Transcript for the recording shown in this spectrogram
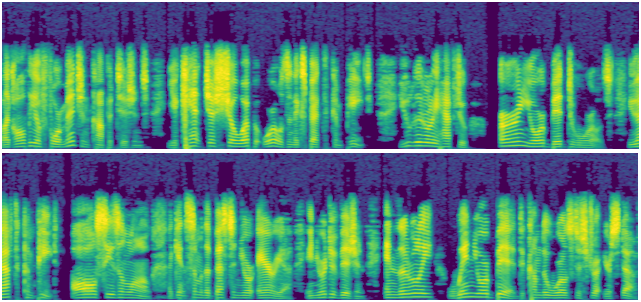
Like all the aforementioned competitions, you can't just show up at Worlds and expect to compete. You literally have to earn your bid to Worlds. You have to compete all season long against some of the best in your area, in your division, and literally win your bid to come to Worlds to strut your stuff.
